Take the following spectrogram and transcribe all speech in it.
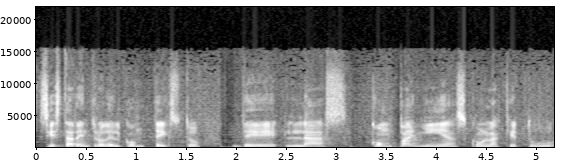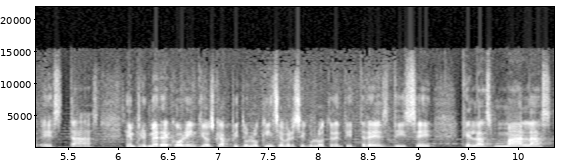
si está dentro del contexto de las compañías con las que tú estás. En 1 Corintios capítulo 15, versículo 33 dice que las malas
